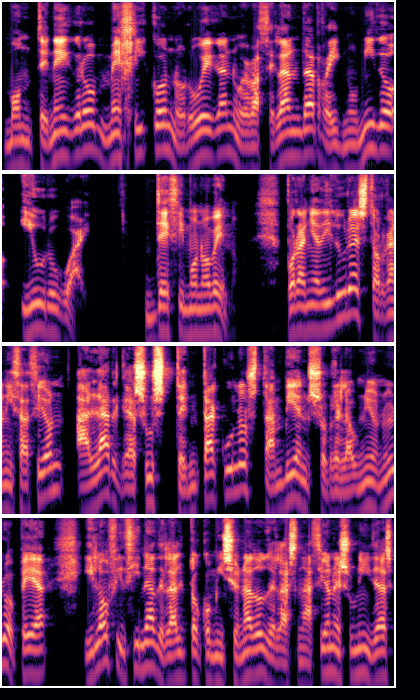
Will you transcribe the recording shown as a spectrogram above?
Montenegro, México, Noruega, Nueva Zelanda, Reino Unido y Uruguay. Décimo noveno. Por añadidura, esta organización alarga sus tentáculos también sobre la Unión Europea y la Oficina del Alto Comisionado de las Naciones Unidas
